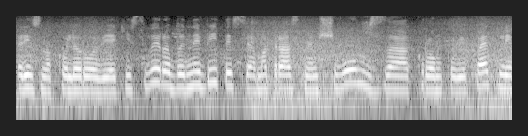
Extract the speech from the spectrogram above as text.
різнокольорові якісь вироби, не бійтеся матрасним швом за кромкові петлі.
